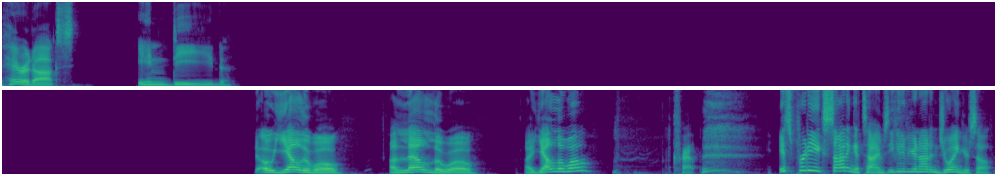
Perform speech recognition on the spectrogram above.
Paradox, indeed. Oh, yellowo. A leluo. A yellowo? Crap. It's pretty exciting at times, even if you're not enjoying yourself.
